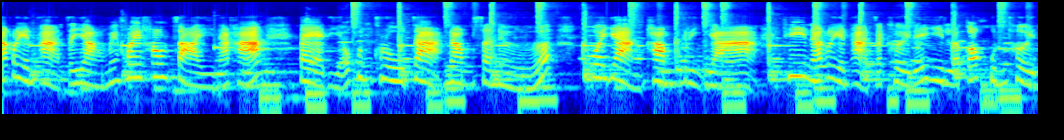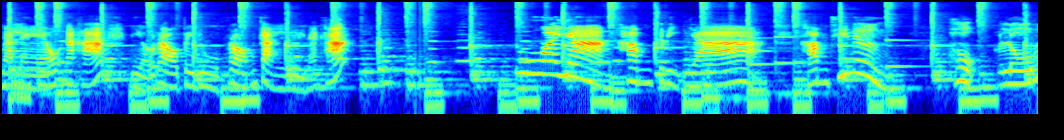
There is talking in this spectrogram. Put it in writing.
นักเรียนอาจจะยังไม่ค่อยเข้าใจนะคะ แต่เดี๋ยวคุณครูจะนำเสนอ ตัวอย่างคำกริยา ที่นักเรียนอาจจะเคยได้ยินแล้วก็คุ้นเคยมาแล้วนะคะ เดี๋ยวเราไปดูพร้อมกันเลยนะคะ ตัวอย่างคำกริยาคำที่หนึ่งหกล้ม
